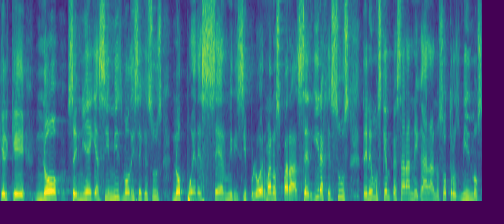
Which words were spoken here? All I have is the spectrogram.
que el que no se niegue a sí mismo, dice Jesús, no puede ser mi discípulo. Hermanos, para seguir a Jesús tenemos que empezar a negar a nosotros mismos.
